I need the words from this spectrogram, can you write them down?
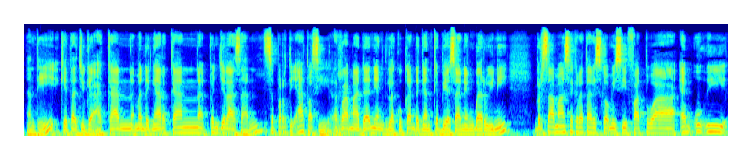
Nanti kita juga akan mendengarkan penjelasan seperti apa sih Ramadan yang dilakukan dengan kebiasaan yang baru ini bersama Sekretaris Komisi Fatwa MUI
